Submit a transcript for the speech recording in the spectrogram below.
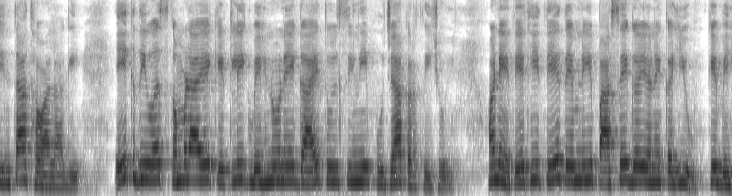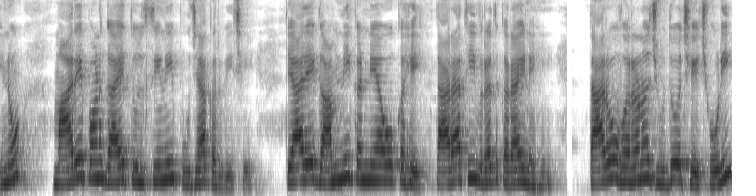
ચિંતા થવા લાગી. એક દિવસ કમળાએ કેટલીક બહેનોને ગાય તુલસીની પૂજા કરતી જોઈ. અને તેથી તે તેમની પાસે ગઈ અને કહ્યું કે, બહેનો, મારે પણ ગાય તુલસીની પૂજા કરવી છે. ત્યારે ગામની કન્યાઓ કહે, તારાથી વ્રત કરાય નહીં. તારો વર્ણ જુદો છે, છોડી.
